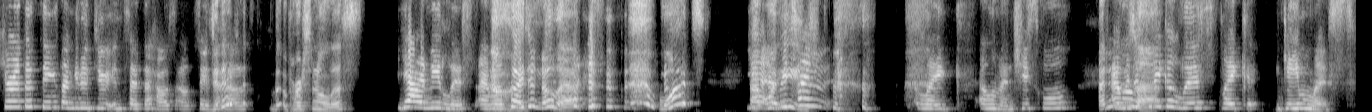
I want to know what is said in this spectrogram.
here are the things I'm going to do inside the house, outside Did the house. A personal list? Yeah, I made lists. I love I didn't know that. what? yeah, every time, like elementary school, I I would just that. make a list, like game list,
